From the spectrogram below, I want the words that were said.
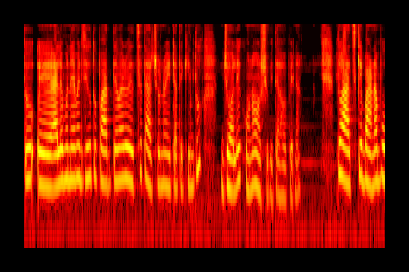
তো অ্যালুমিনিয়ামের যেহেতু পাত দেওয়া রয়েছে তার জন্য এটাতে কিন্তু জলে কোনো অসুবিধা হবে না। তো আজকে বানাবো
